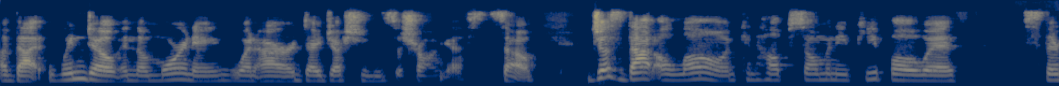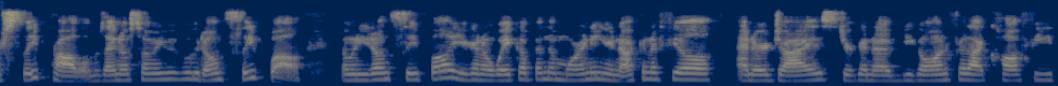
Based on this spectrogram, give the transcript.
of that window in the morning when our digestion is the strongest. So, just that alone can help so many people with their sleep problems. I know so many people who don't sleep well. And when you don't sleep well, you're going to wake up in the morning, you're not going to feel energized. You're going to be going for that coffee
